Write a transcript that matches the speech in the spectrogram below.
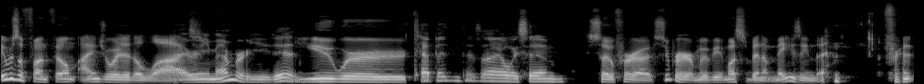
It was a fun film. I enjoyed it a lot. I remember you did. You were tepid, as I always am. So for a superhero movie, it must have been amazing then. for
